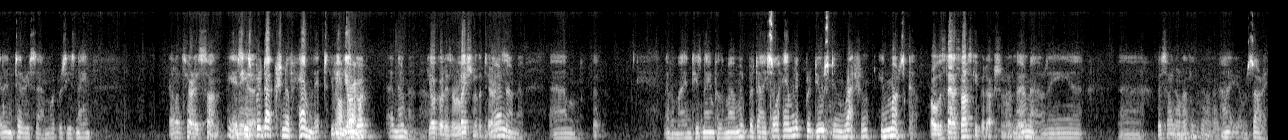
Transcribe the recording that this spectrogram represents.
Ellen Terry son. What was his name? Ellen Terry's son. Yes, you mean, his uh, production of Hamlet. you mean Gielgud? Berryman. Uh, no, no, no. Gielgud is a relation of the Terrys. no, no. Um, Then- never mind his name for the moment, but I saw Hamlet produced in Russian in Moscow. Oh, the Stanislavski production with it. No, the... no, the. Uh, uh, This I know nothing about. I'm I'm sorry.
